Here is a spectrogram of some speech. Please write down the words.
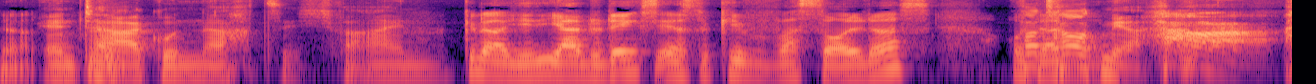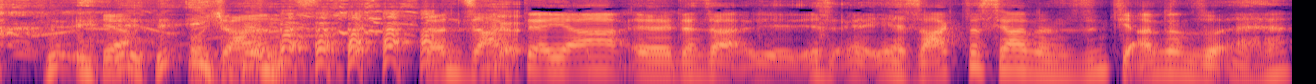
Ja. in Tag und Nacht sich vereinen. Genau, ja, du denkst erst, okay, was soll das? Und Vertraut dann, mir. Haha! Ja, und dann, dann sagt er ja, äh, dann sa er, er sagt das ja, dann sind die anderen so, äh,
